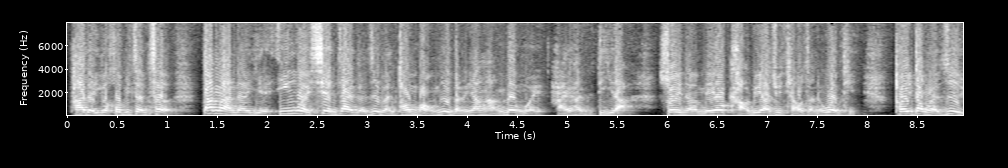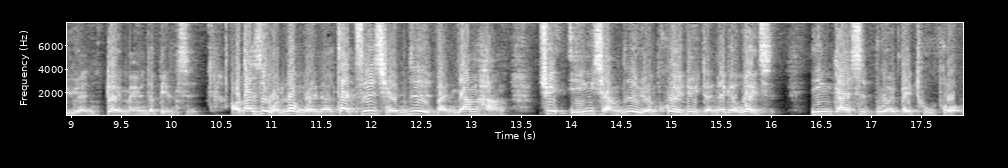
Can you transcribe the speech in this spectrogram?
它的一个货币政策。当然但呢，也因为现在的日本通膨，日本的央行认为还很低啦，所以呢，没有考虑要去调整的问题，推动了日元对美元的贬值。好，但是我认为呢，在之前日本央行去影响日元汇率的那个位置。应该是不会被突破，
